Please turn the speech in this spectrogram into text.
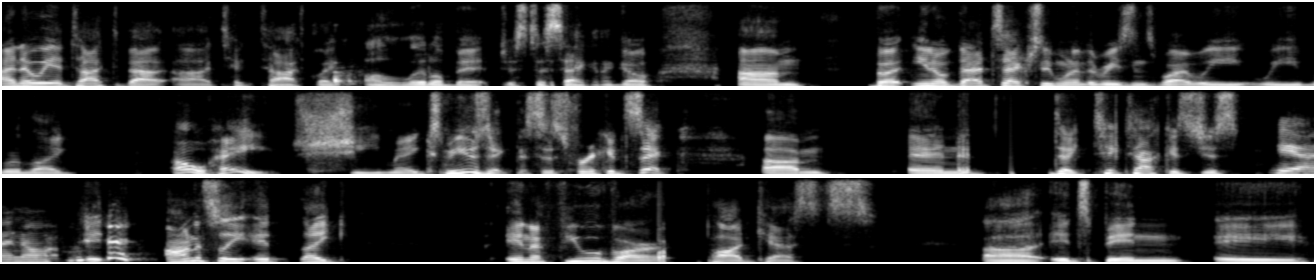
I know we had talked about uh, TikTok like a little bit just a second ago, um, but you know that's actually one of the reasons why we we were like, oh hey, she makes music. This is freaking sick. Um, and like TikTok is just Yeah, I know. it, honestly it like in a few of our podcasts, uh, it's been a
